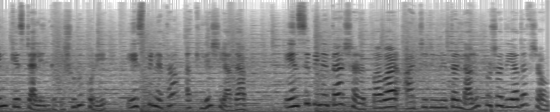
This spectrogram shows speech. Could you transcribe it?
এম কে স্ট্যালিন থেকে শুরু করে এসপি নেতা অখিলেশ যাদব এনসিপি নেতা শরদ পাওয়ার আরজেডি নেতা লালু প্রসাদ যাদব সহ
